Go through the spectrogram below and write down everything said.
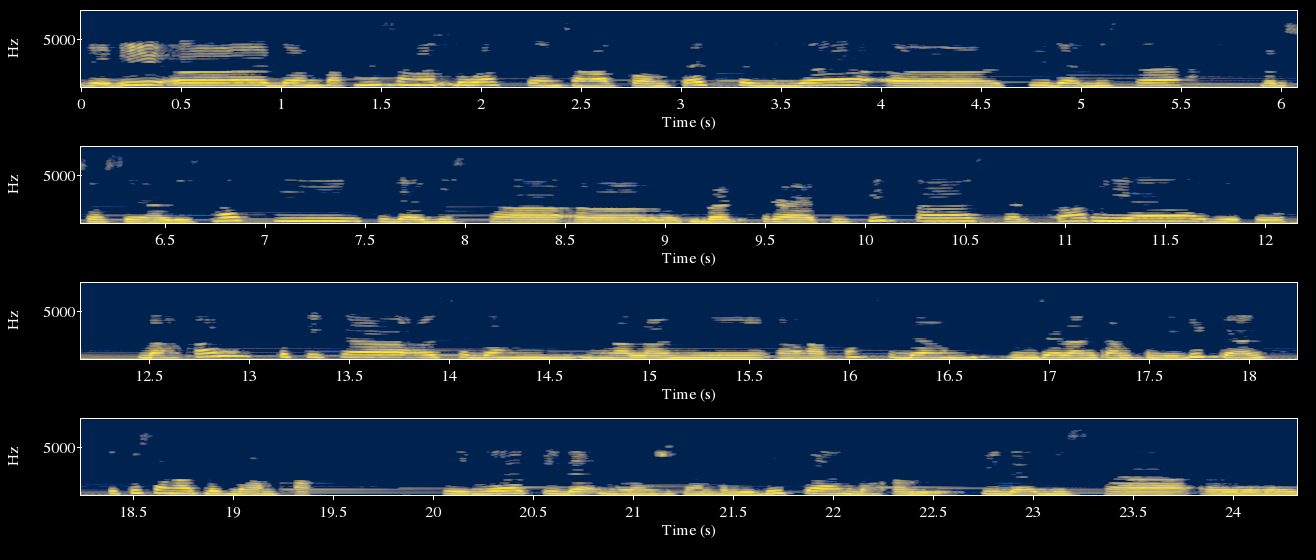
Jadi uh, dampaknya sangat luas dan sangat kompleks sehingga uh, tidak bisa bersosialisasi, tidak bisa uh, berkreativitas, berkarya gitu. Bahkan ketika uh, sedang mengalami uh, apa sedang menjalankan pendidikan itu sangat berdampak sehingga tidak melanjutkan pendidikan bahkan tidak bisa uh,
